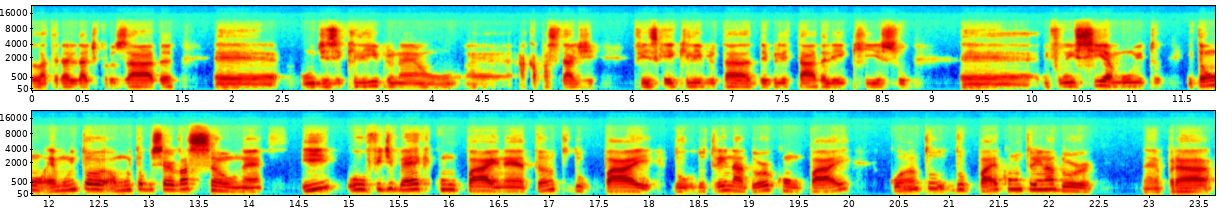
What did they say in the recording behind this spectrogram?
lateralidade cruzada, é, um desequilíbrio, né, um, é, a capacidade física e equilíbrio está debilitada ali, que isso influencia muito. Então é muito, muita observação, né? E o feedback com o pai, né? Tanto do pai, do, do treinador com o pai, quanto do pai com o treinador, né? Para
